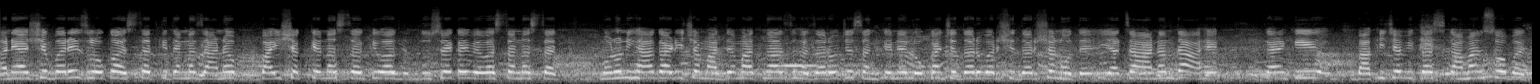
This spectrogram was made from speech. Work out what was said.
आणि असे बरेच लोक असतात की त्यांना जाणं पायी शक्य नसतं किंवा दुसरे काही व्यवस्था नसतात. म्हणून ह्या गाडीच्या माध्यमातून आज हजारोच्या संख्येने लोकांचे दरवर्षी दर्शन होते याचा आनंद आहे. कारण की बाकीच्या विकास कामांसोबत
